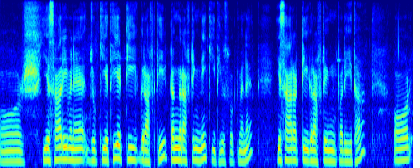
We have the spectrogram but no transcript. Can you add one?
और ये सारी मैंने जो की थी, ये टी ग्राफ्ट थी, टंग ग्राफ्टिंग नहीं की थी उस वक्त मैंने। ये सारा टी ग्राफ्टिंग पर ही था और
